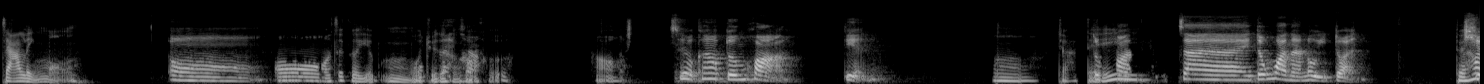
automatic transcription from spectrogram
加柠檬。哦哦，这个也嗯，我觉得很好喝。好，所以我看到敦化店，嗯，假的，在敦化南路一段，对，它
